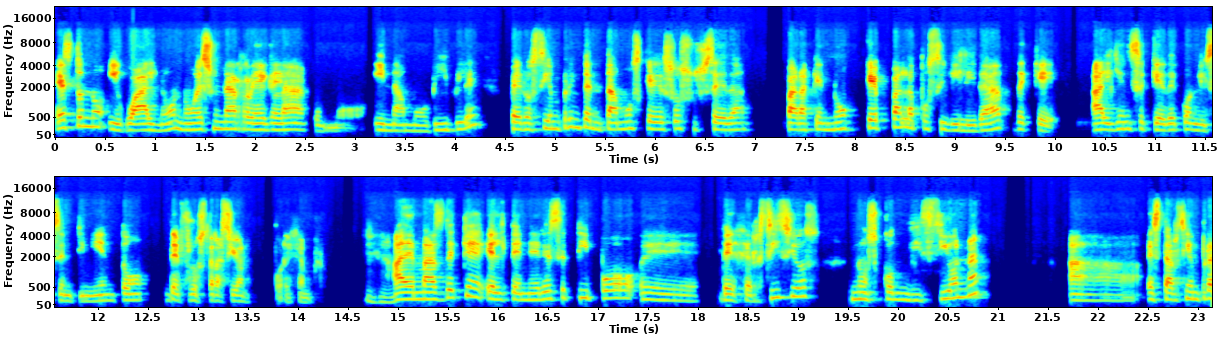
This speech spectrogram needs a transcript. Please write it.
Esto no igual, ¿no? No es una regla como inamovible, pero siempre intentamos que eso suceda para que no quepa la posibilidad de que alguien se quede con el sentimiento de frustración, por ejemplo. Además de que el tener ese tipo eh, de ejercicios nos condiciona a estar siempre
